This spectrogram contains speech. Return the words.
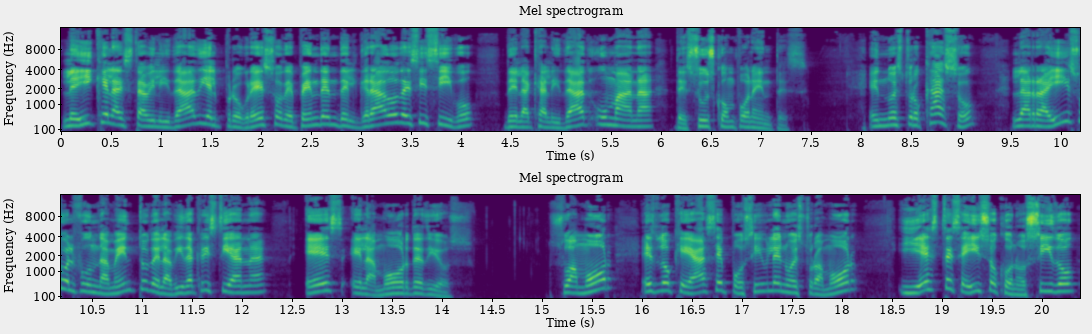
leí que la estabilidad y el progreso dependen del grado decisivo de la calidad humana de sus componentes. En nuestro caso, la raíz o el fundamento de la vida cristiana es el amor de Dios. Su amor es lo que hace posible nuestro amor y este se hizo conocido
